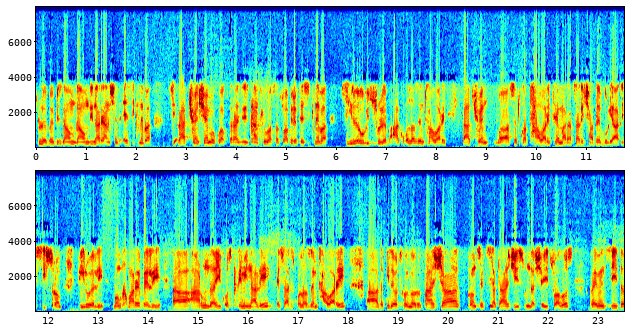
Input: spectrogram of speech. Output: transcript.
ცვლილებების გამომდინარე, ან შემდეგ ეს იქნება რაც ჩვენ შემოგვაქვს და რა ის განხილვასაც ვაპირებთ, ეს იქნება ძირეული ცვლილება. აქ ყველაზე მთავარი, რაც ჩვენ ასე ვთქვათ, თავარი თემა, რაც არის ჩადებული, არის ის, რომ პირველი მომხმარებელი არ უნდა იყოს კრიმინალი, ეს არის ყველაზე მთავარი. და კიდევ ერთხელ მეორე, დაშჯა, კონცეფცია დაშჯის უნდა შეიცვალოს. პრევენციით და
